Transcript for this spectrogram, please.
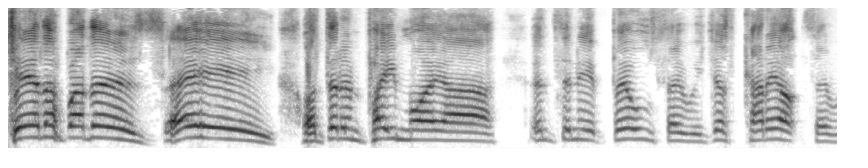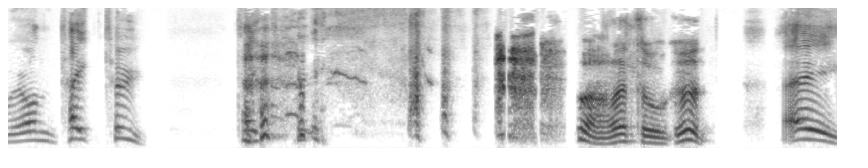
Cheer the brothers. Hey, I didn't pay my uh, internet bill, so we just cut out. So we're on take two. Take two. Well, that's all good. hey,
